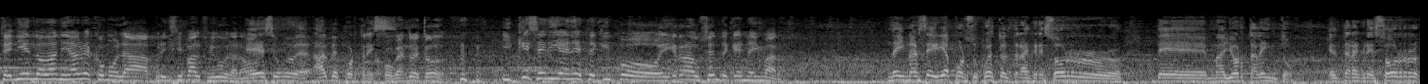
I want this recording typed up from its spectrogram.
Teniendo a Dani Alves como la principal figura, ¿no? Es un eh, Alves por tres. Jugando de todo. ¿Y qué sería en este equipo el gran ausente que es Neymar? Neymar sería, por supuesto, el transgresor de mayor talento, el transgresor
